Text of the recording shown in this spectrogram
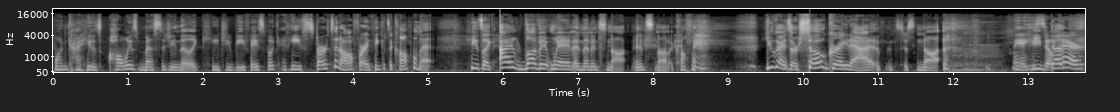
one guy who's always messaging the like KGB Facebook, and he starts it off where I think it's a compliment. He's like, "I love it when," and then it's not. It's not a compliment. you guys are so great at. It's just not. Yeah, he's he still does- there.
